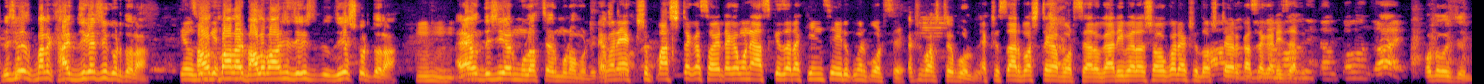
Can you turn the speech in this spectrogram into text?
দেশি মাছ মানে খাই জিজ্ঞাসাই করতো না। ভালো জিজ্ঞেস- করতো না। এখন দেশি আর মূল মোটামুটি এখন একশো পাঁচ টাকা ছয় টাকা মানে আজকে যারা কিনছে এরকমের পড়ছে। একশো পাঁচ টাকা পড়বে। একশো চার পাঁচ টাকা পড়ছে আর গাড়ি ভাড়া সহকারে একশো দশ টাকার কাছাকাছি যাবে। কত কইছেন?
